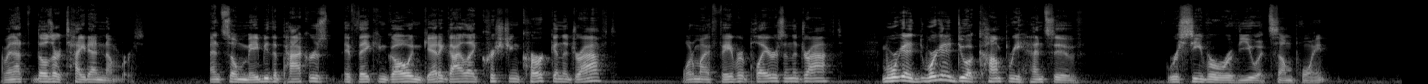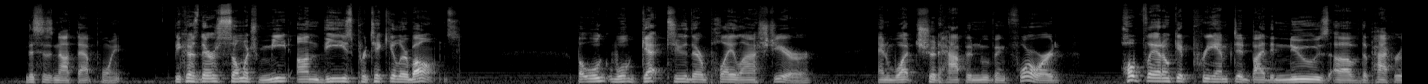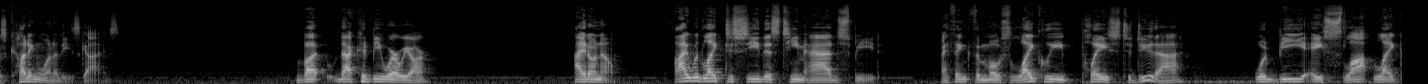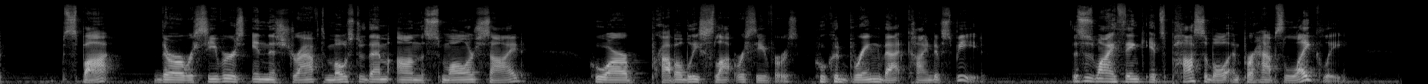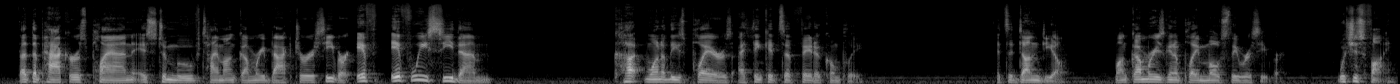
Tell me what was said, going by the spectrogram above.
I mean, those are tight end numbers. And so maybe the Packers, if they can go and get a guy like Christian Kirk in the draft, one of my favorite players in the draft, we're gonna we're gonna do a comprehensive receiver review at some point. This is not that point because there's so much meat on these particular bones. But we'll we'll get to their play last year and what should happen moving forward. Hopefully I don't get preempted by the news of the Packers cutting one of these guys. But that could be where we are. I don't know. I would like to see this team add speed. I think the most likely place to do that would be a slot like spot. There are receivers in this draft, most of them on the smaller side, who are probably slot receivers who could bring that kind of speed. This is why I think it's possible and perhaps likely that the Packers' plan is to move Ty Montgomery back to receiver. If if we see them cut one of these players, I think it's a fait accompli. It's a done deal. Montgomery is going to play mostly receiver, which is fine.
